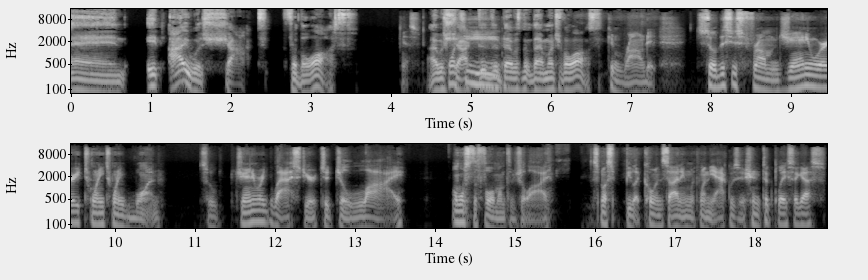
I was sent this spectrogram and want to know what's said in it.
and it, I was shocked for the loss. Yes, I was 20, shocked that that was that much of a loss. Can round it. So this is from January 2021. So January last year to July, almost the full month of July. This must be like coinciding with when the acquisition took place, I guess.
